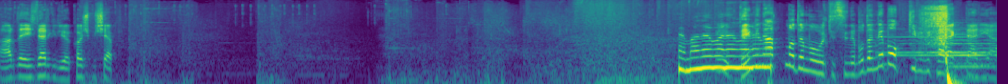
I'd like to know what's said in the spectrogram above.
Arda ejder gidiyor. Koş bir şey yap. Hemen hemen hemen. Demin hemen. atmadı mı ultisini? Bu da ne bok gibi bir karakter ya.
